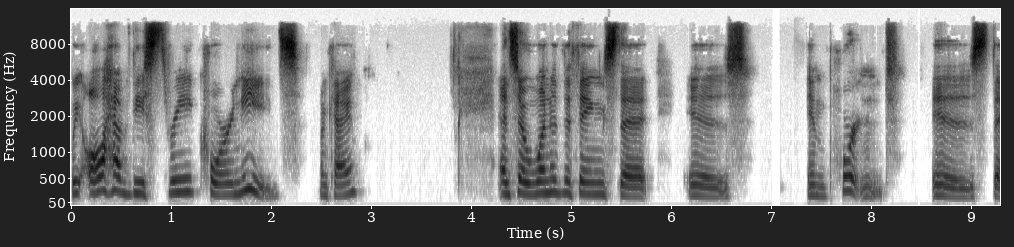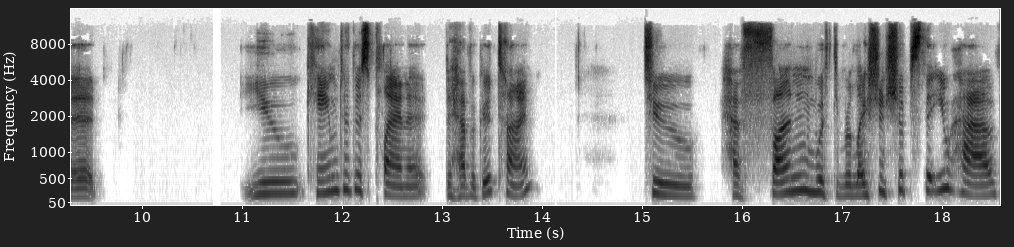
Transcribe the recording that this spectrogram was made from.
we all have these three core needs. Okay. And so, one of the things that is important is that you came to this planet to have a good time, to have fun with the relationships that you have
